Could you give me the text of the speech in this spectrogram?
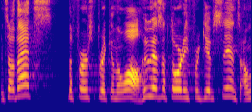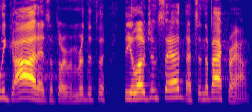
And so that's the first brick in the wall. Who has authority to forgive sins? Only God has authority. Remember that the theologian said? That's in the background.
